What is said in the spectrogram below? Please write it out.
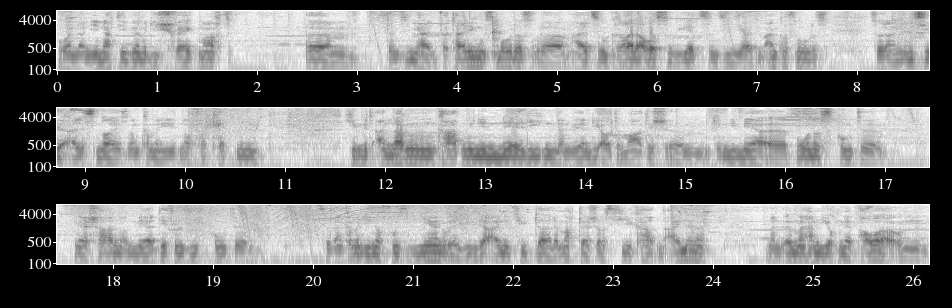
Und dann je nachdem, wenn man die schräg macht, ähm, dann sind die halt im Verteidigungsmodus oder halt so geradeaus, so wie jetzt, dann sind die halt im Angriffsmodus. So, dann ist hier alles neu. So, dann kann man die noch verketten. Hier mit anderen Karten, wenn die in der Nähe liegen, dann werden die automatisch, ähm, kriegen die mehr äh, Bonuspunkte, mehr Schaden und mehr Defensivpunkte. So, dann kann man die noch fusionieren oder hier wieder eine Typ da, der macht gleich aus vier Karten eine. Und dann irgendwann haben die auch mehr Power und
